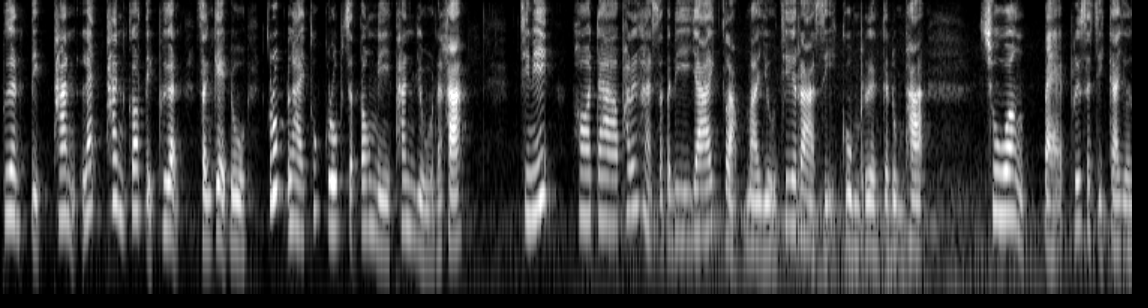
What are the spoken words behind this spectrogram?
เพื่อนติดท่านและท่านก็ติดเพื่อน สังเกตดูกรุ๊ปไลน์ทุกกรุ๊ปจะต้องมีท่านอยู่นะคะ ทีนี้พอดาวพฤหัสบดีย้ายกลับมาอยู่ที่ราศีกุมเรือนกระดุมพระช่วง 8 พฤศจิกายน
